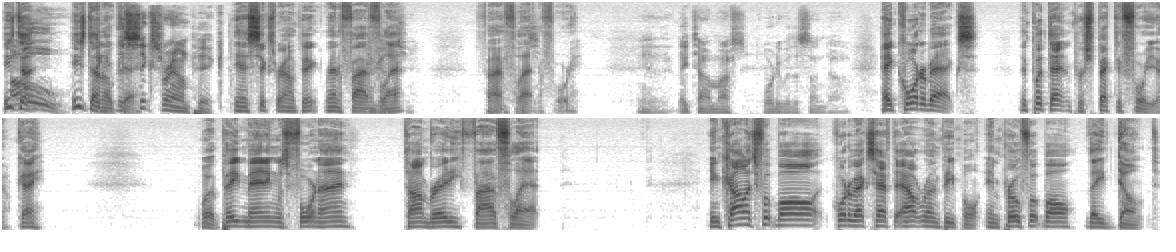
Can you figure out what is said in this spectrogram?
He's done. oh, he's done the, okay. The sixth round pick. yeah, sixth round pick. Ran a five flat, you. five flat and a forty. Yeah, they timed my forty with a sundial. Hey, quarterbacks. Let me put that in perspective for you, okay? What, Peyton Manning was 4 9, Tom Brady, 5 flat. In college football, quarterbacks have to outrun people. In pro football, they don't.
